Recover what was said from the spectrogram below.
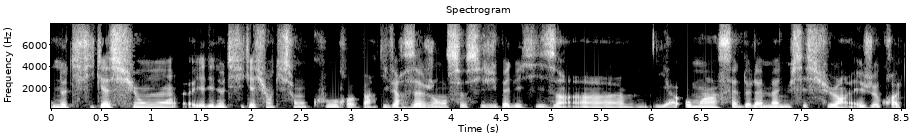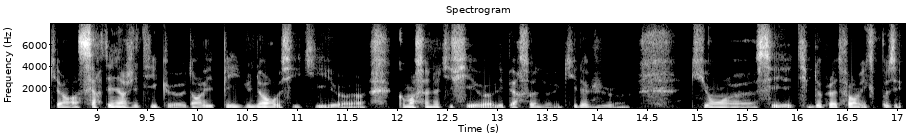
notification, il y a des notifications qui sont en cours par diverses agences. Si je dis pas de bêtises, euh, il y a au moins celle de l'Allemagne, c'est sûr, et je crois qu'il y a un certain énergétique dans les pays du Nord aussi qui commence à notifier les personnes qu'il a vues qui ont ces types de plateformes exposées.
